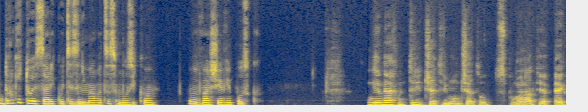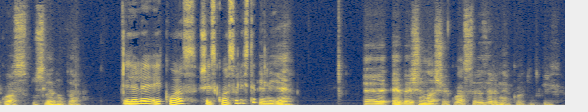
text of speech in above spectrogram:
други туесари, които се занимават с музика във вашия випуск? Ние бяхме 3-4 момчета от споменатия Е-клас, последната. Леле, е клас? 6 класа ли сте били? Еми е. Е, е беше нашия клас, резервния, който откриха.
